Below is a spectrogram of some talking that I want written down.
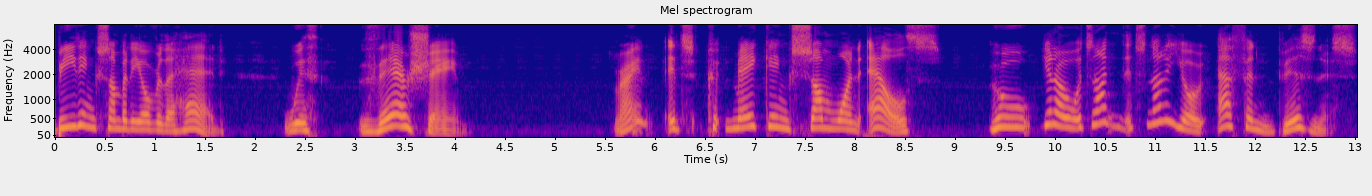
beating somebody over the head with their shame right? It's making someone else who, you know, it's not it's none of your effing business.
